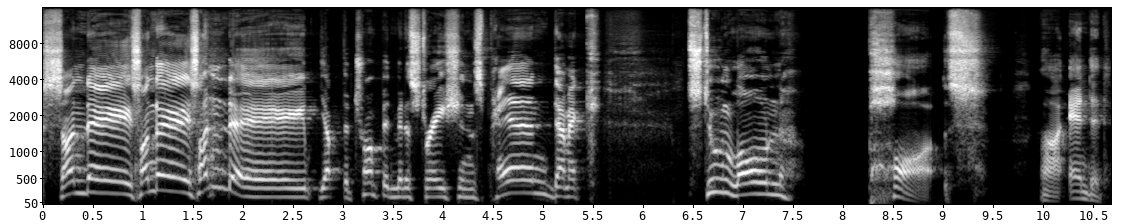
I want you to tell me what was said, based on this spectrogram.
Sunday, Sunday, Sunday. Yep, the Trump administration's pandemic student loan pause uh, ended.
